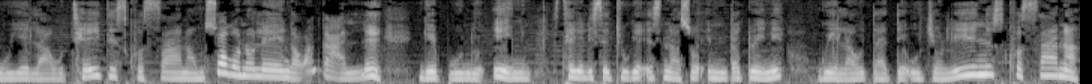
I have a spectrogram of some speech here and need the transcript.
nguye la uTate Sikhosana. Umsoko nolenga wangale ngebhundu ini. Sithekeli sethu ke esinaso emtatweni nguye la utate uJolene Sikhosana.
